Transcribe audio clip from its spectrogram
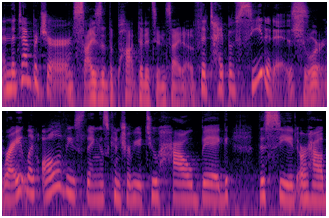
and the temperature, the size of the pot that it's inside of. the type of seed it is. Sure. Right? Like all of these things contribute to how big the seed or how,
